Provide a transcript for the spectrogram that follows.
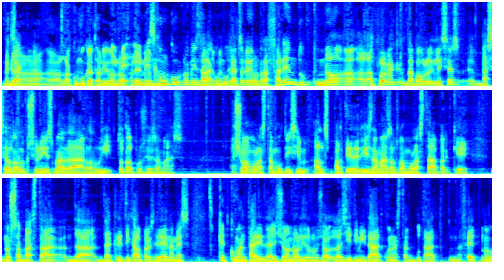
de Exacte. la convocatòria d'un referèndum. I més que un compromís de la convocatòria d'un referèndum, no, el problema de Pablo Iglesias va ser el reduccionisme de reduir tot el procés a Mas. Això va molestar moltíssim. Els partidaris de Mas els va molestar perquè no se'n va estar de, de criticar el president. A més, aquest comentari de jo no li dono legitimitat quan ha estat votat, de fet, no?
